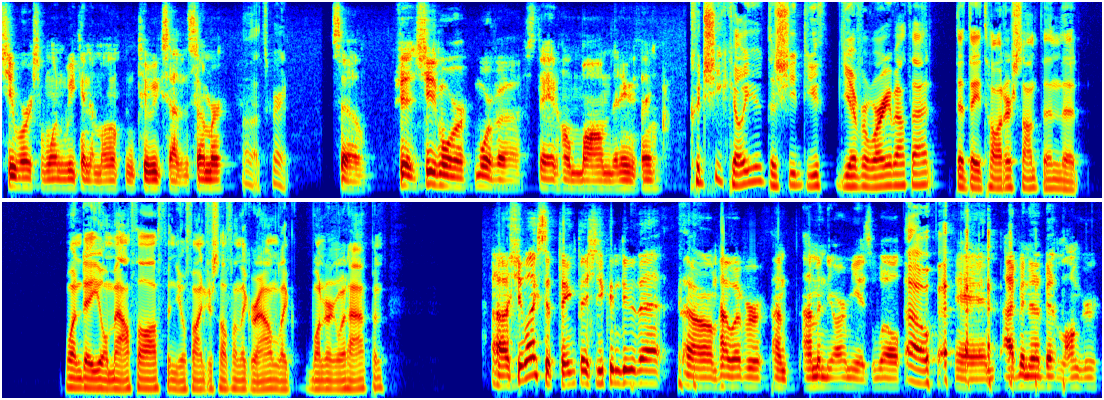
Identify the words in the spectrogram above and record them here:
she works one weekend a month and two weeks out of the summer. Oh, that's great. So she, she's more more of a stay at home mom than anything. Could she kill you? Does she? Do you do you ever worry about that? That they taught her something that one day you'll mouth off and you'll find yourself on the ground, like wondering what happened. Uh, she likes to think that she can do that. Um, however, I'm I'm in the Army as well, Oh, and I've been in a bit longer,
